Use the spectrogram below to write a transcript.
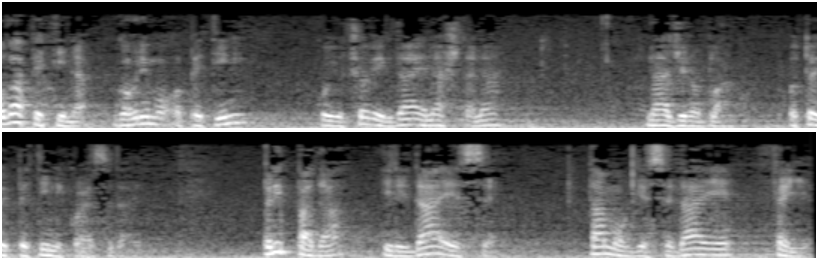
ova petina, govorimo o petini koju čovjek daje na šta na nađeno blago. O toj petini koja se daje. Pripada ili daje se tamo gdje se daje feje.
